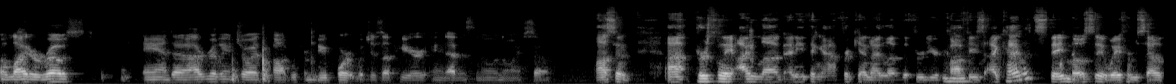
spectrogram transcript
a lighter roast, and uh, I really enjoy the coffee from Newport, which is up here in Evanston, Illinois. So Awesome. Uh, personally, I love anything African. I love the fruitier Mhm. coffees. I kind of stay mostly away from South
